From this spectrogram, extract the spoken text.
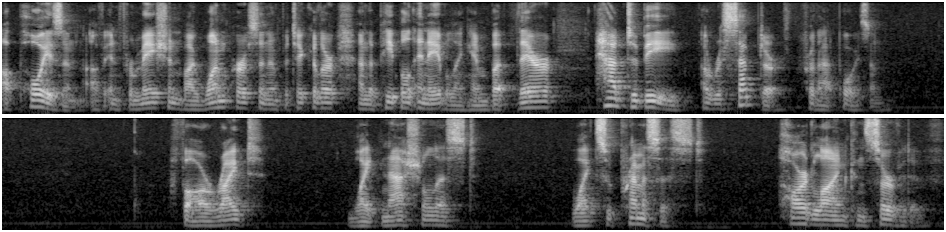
a poison of information by one person in particular and the people enabling him, but there had to be a receptor for that poison. far right, white nationalist, white supremacist, hardline conservative.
